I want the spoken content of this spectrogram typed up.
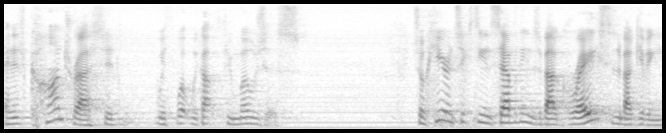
And it's contrasted with what we got through Moses. So here in 16 and 17 it's about grace and about giving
